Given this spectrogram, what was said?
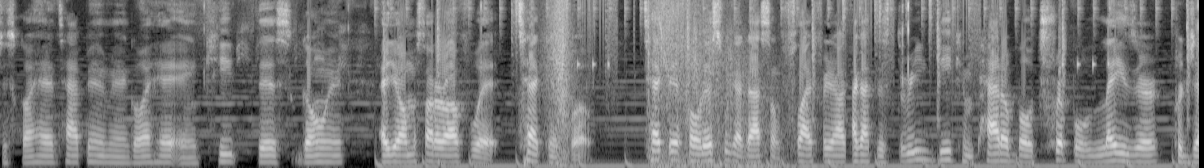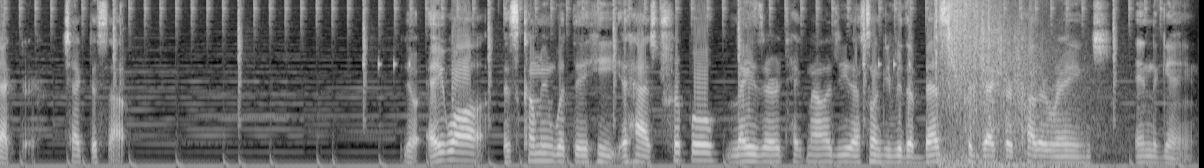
just go ahead and tap in, man. Go ahead and keep this going. Hey, yo, I'm gonna start it off with tech info. Tech info this week, I got some flight for y'all. I got this 3D compatible triple laser projector. Check this out. Yo, AWOL is coming with the heat. It has triple laser technology that's to give you the best projector color range in the game.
